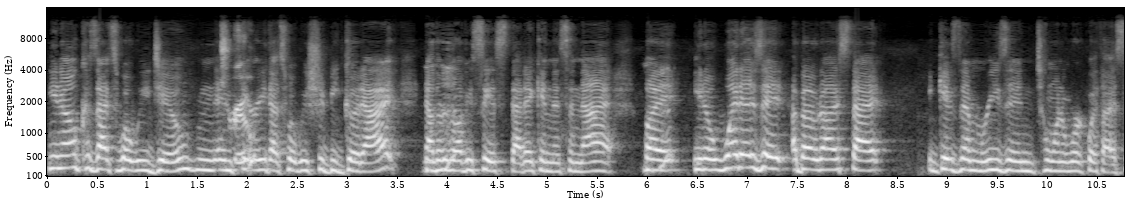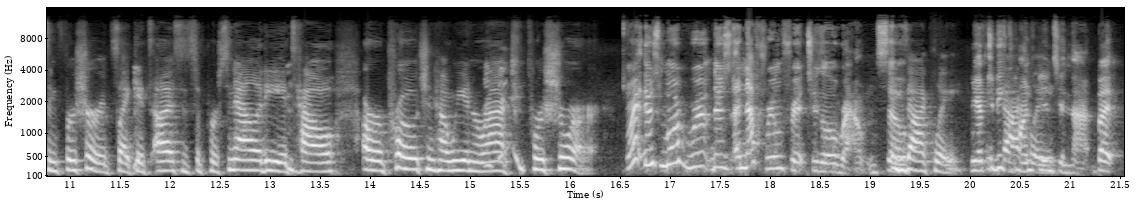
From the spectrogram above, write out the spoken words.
you know because that's what we do. In, in theory that's what we should be good at. Now there's obviously aesthetic and this and that but you know what is it about us that gives them reason to want to work with us. And for sure it's like it's us it's the personality it's how our approach and how we interact for sure. Right there's more room there's enough room for it to go around so exactly. you have to be Exactly. confident in that but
